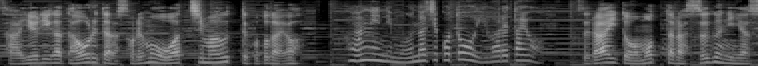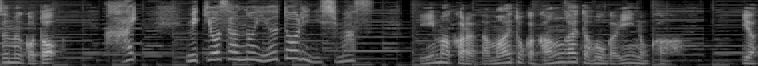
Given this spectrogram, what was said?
さゆりが倒れたらそれも終わっちまうってことだよ。本人にも同じことを言われたよ。辛いと思ったらすぐに休むこと。はいみきおさんの言う通りにします。今から名前とか考えた方がいいのか。いや、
